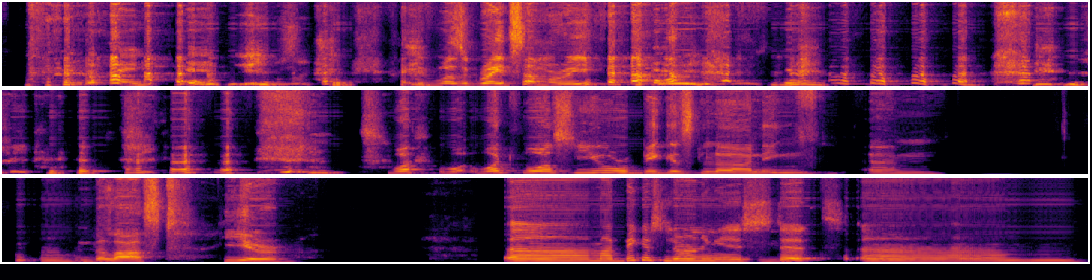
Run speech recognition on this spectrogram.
it was a great summary. what, what, what was your biggest learning um, in the last year? Uh, my biggest learning is mm -hmm. that um,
